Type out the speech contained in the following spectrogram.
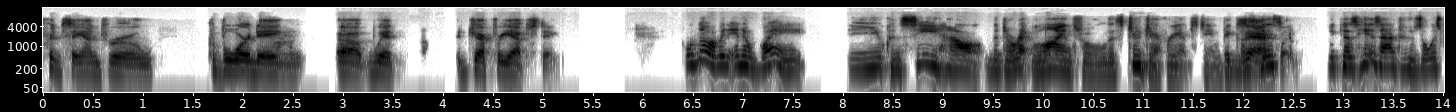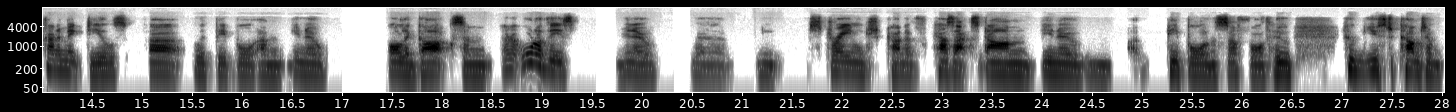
Prince Andrew cavorting uh, with Jeffrey Epstein. Well, no, I mean, in a way, you can see how the direct line through all this to Jeffrey Epstein. Because exactly. His, because here's Andrew, who's always trying to make deals uh, with people and, you know, oligarchs and, and all of these, you know, uh, strange kind of Kazakhstan, you know, people and so forth who who used to come to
